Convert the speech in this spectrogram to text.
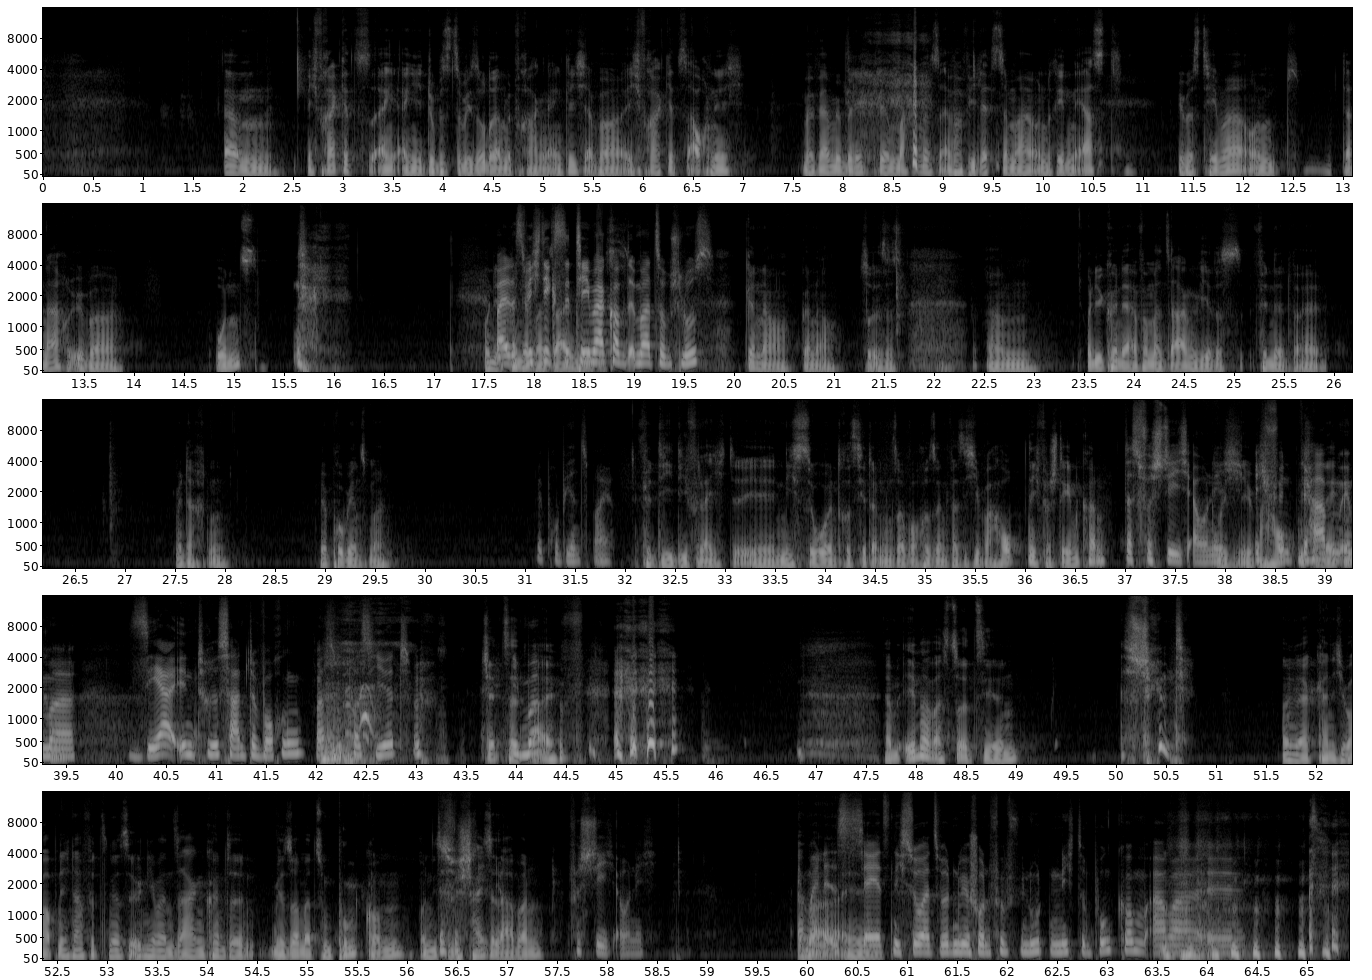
Ähm, ich frage jetzt eig- eigentlich, du bist sowieso dran mit Fragen eigentlich, aber ich frage jetzt auch nicht, weil wir haben überlegt, wir machen das einfach wie letzte Mal und reden erst über das Thema und danach über uns. Und Weil das ja wichtigste sagen, Thema das- kommt immer zum Schluss. Genau, genau, so ist es. Ähm, und ihr könnt ja einfach mal sagen, wie ihr das findet, weil wir dachten, wir probieren es mal. Wir probieren es mal. Für die, die vielleicht äh, nicht so interessiert an unserer Woche sind, was ich überhaupt nicht verstehen kann. Das verstehe ich auch nicht. ich Ich, finde, wir haben immer sehr interessante Wochen, was so passiert. Jet Set Immer. Live. haben immer was zu erzählen. Das stimmt. Und da kann ich überhaupt nicht nachvollziehen, dass irgendjemand sagen könnte, wir sollen mal zum Punkt kommen und nicht Das so Scheiße labern. Verstehe ich auch nicht. Ich Aber, meine, es ist äh, ja jetzt nicht so, als würden wir schon fünf Minuten nicht zum Punkt kommen, aber äh,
